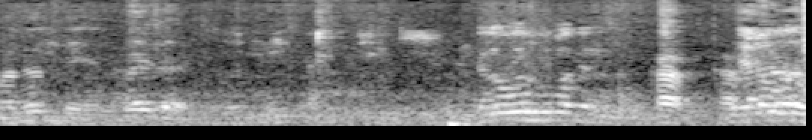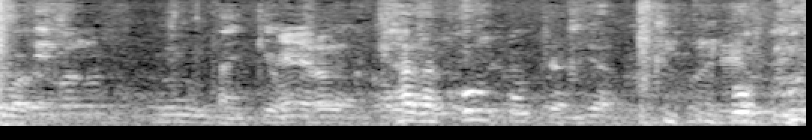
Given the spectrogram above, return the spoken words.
मदत द्यायला. थँक्यू खूप खूप. खूप खूप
